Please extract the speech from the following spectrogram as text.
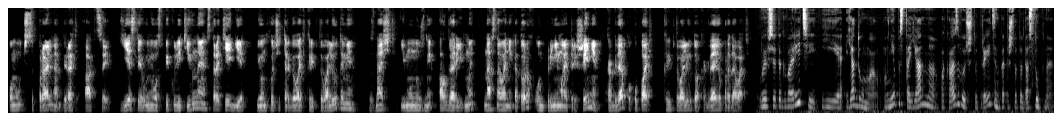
он учится правильно отбирать акции. Если у него спекулятивная стратегия и он хочет торговать криптовалютами, значит ему нужны алгоритмы, на основании которых он принимает решение, когда покупать криптовалюту, а когда ее продавать. Вы все это говорите, и я думаю, мне постоянно показывают, что трейдинг это что-то доступное.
